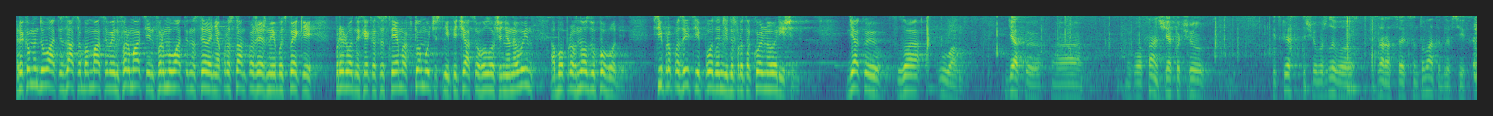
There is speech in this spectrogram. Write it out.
рекомендувати засобам масової інформації інформувати населення про стан пожежної безпеки в природних екосистемах, в тому числі під час оголошення новин або прогнозу погоди. Всі пропозиції подані до протокольного рішення. Дякую за увагу. Дякую, е, Микола Олександрович. Я хочу підкреслити, що важливо зараз це акцентувати для всіх е,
